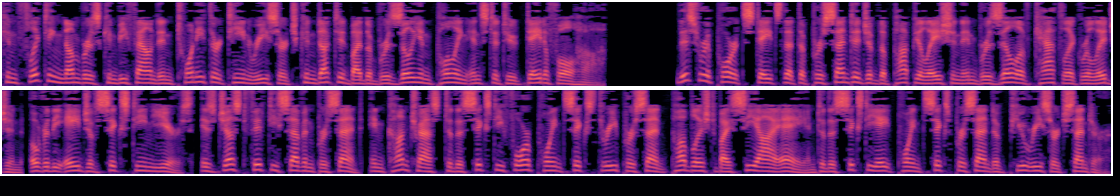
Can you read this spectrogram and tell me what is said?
Conflicting numbers can be found in 2013 research conducted by the Brazilian polling institute Datafolha. This report states that the percentage of the population in Brazil of Catholic religion, over the age of 16 years, is just 57%, in contrast to the 64.63% published by CIA and to the 68.6% of Pew Research Center.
